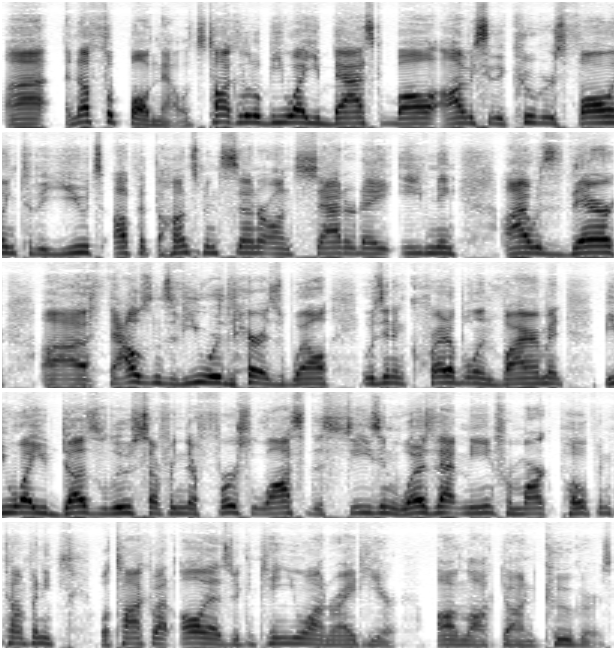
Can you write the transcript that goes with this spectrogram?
uh, enough football now. Let's talk a little BYU basketball. Obviously, the Cougars falling to the Utes up at the Huntsman Center on Saturday evening. I was there. Uh, thousands of you were there as well. It was an incredible environment. BYU does lose, suffering their first loss of the season. What does that mean for Mark Pope and company? We'll talk about all that as we continue on right here on Locked On Cougars.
